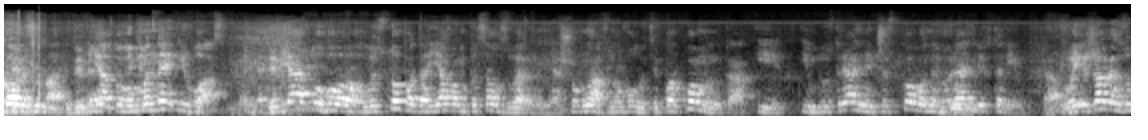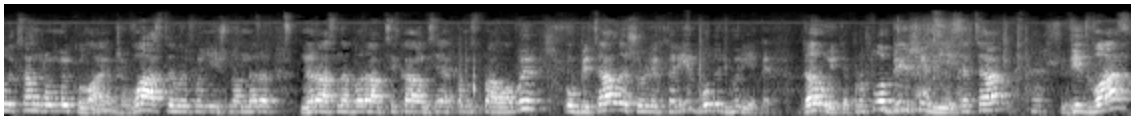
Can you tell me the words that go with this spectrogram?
Кого знімати? 9 мене і вас. 9 листопада я вам писав звернення, що в нас на вулиці Пархоменка і індустріальні частково не горять ліхтарів. Виїжджав я з Олександром Миколаївичем, вас телефонічно не не раз набирав, цікавився, як там справа. Ви обіцяли, що ліхтарі будуть горіти. Даруйте, пройшло більше місяця. Від вас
